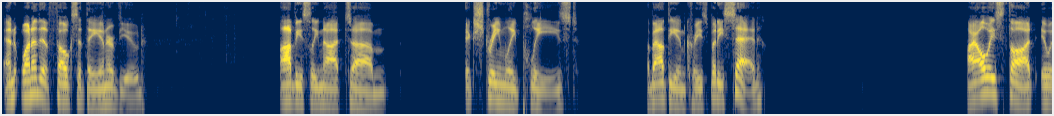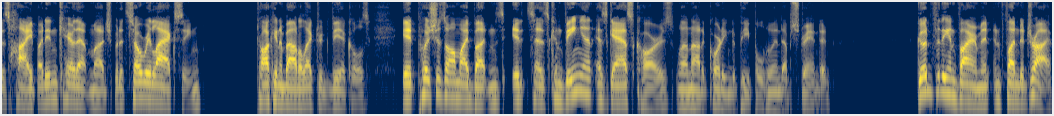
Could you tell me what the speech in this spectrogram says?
And one of the folks that they interviewed, obviously not um, extremely pleased about the increase, but he said I always thought it was hype. I didn't care that much, but it's so relaxing talking about electric vehicles. It pushes all my buttons. It's as convenient as gas cars. Well, not according to people who end up stranded. Good for the environment and fun to drive.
